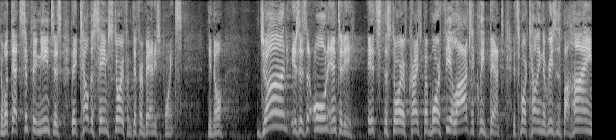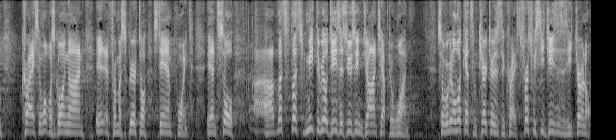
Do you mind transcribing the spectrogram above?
And what that simply means is they tell the same story from different vantage points. You know, John is his own entity. It's the story of Christ, but more theologically bent. It's more telling the reasons behind Christ and what was going on from a spiritual standpoint. And so uh, let's, let's meet the real Jesus using John chapter 1. So we're going to look at some characteristics of Christ. First, we see Jesus is eternal.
